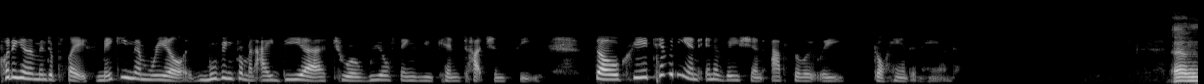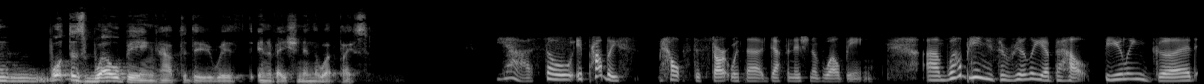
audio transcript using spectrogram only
putting them into place, making them real, moving from an idea to a real thing you can touch and see. So creativity and innovation absolutely go hand in hand. And what does well-being have to do with innovation in the workplace? Yeah, so it probably helps to start with a definition of well being. Um, well being is really about feeling good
